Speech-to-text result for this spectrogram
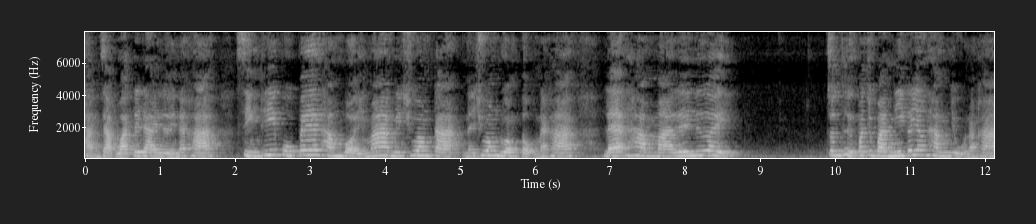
ขังจากวัดใดๆเลยนะคะ สิ่งที่ปูเป้ทำบ่อยมากในช่วงกะในช่วงดวงตกนะคะ และทำมาเรื่อยๆ จนถึงปัจจุบันนี้ก็ยังทำอยู่นะคะ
